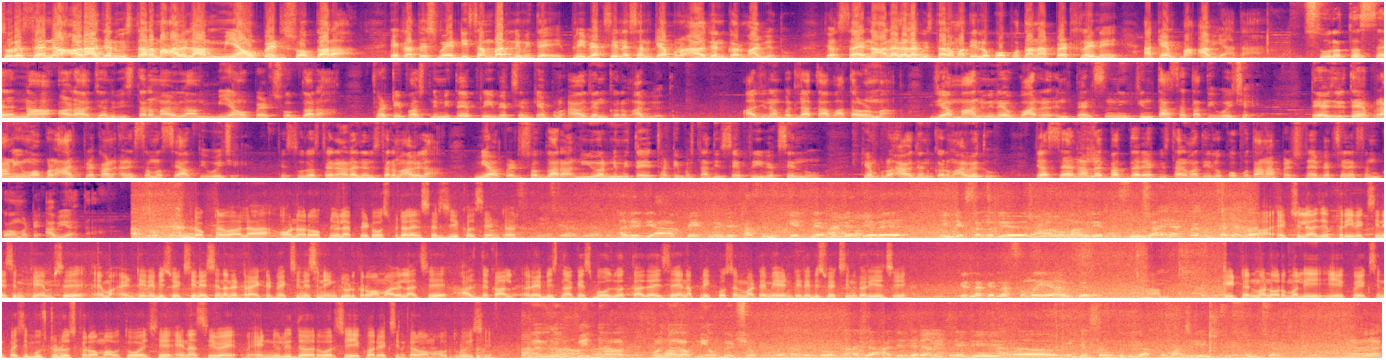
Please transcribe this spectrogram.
સુરત શહેરના અડાજન વિસ્તારમાં આવેલા મિયાઉ પેટ શોપ દ્વારા એકત્રીસમી ડિસેમ્બર નિમિત્તે ફ્રી વેક્સિનેશન કેમ્પનું આયોજન કરવામાં આવ્યું હતું. ત્યાં શહેરના અલગ અલગ વિસ્તારોમાંથી લોકો પોતાના પેટ્સ લઈને આ કેમ્પમાં આવ્યા હતા. સુરત શહેરના અડાજન વિસ્તારમાં આવેલા મિયાઉ પેટ શોપ દ્વારા થર્ટી ફર્સ્ટ નિમિત્તે ફ્રી વેક્સિન કેમ્પનું આયોજન કરવામાં આવ્યું હતું. આજના બદલાતા વાતાવરણમાં જ્યાં માનવીને વાયરલ ઇન્ફેક્શનની ચિંતા સતાતી હોય છે તેવી જ રીતે પ્રાણીઓમાં પણ આ જ પ્રકારની અનેક સમસ્યા આવતી હોય છે. તે સુરત શહેરના અડાજણ વિસ્તારમાં આવેલા મિયાપેટ શોપ દ્વારા ન્યૂ યર નિમિત્તે થર્ટી ફર્સ્ટના દિવસે ફ્રી વેક્સિનનું કેમ્પનું આયોજન કરવામાં આવ્યું હતું, જ્યાં શહેરના લગભગ દરેક વિસ્તારમાંથી લોકો પોતાના પેટ્સને વેક્સિનેશન મૂકવા માટે આવ્યા હતા. Doctor Vala owner of ન્યુલા pet hospital and surgical centre આજે જે આ પેટને જે ખાસ કરીને કેટને અંદર જે અત્યારે ઇન્જેક્શનનો જે મારવામાં આવી રહ્યો છે શું છે? હા એકચ્યુઅલી આજે ફ્રી વેક્સિનેશન કેમ્પ છે. એમાં એન્ટી રેબિસ વેક્સિનેશન અને ટ્રાયકેટ વેક્સિનેશન ઇન્ક્લુડ કરવામાં આવેલા છે. આજે કાલ રેબિસના કેસ બહુ જ વધતા જાય છે. એના પ્રિકોશન માટે અમે એન્ટી રેબિસ વેક્સિન કરીએ છીએ. કેટલા કેટલા સમયે આવી હા. કિટનમાં નોર્મલી એક વેક્સિન પછી બૂસ્ટર ડોઝ કરવામાં આવતો હોય છે. એના સિવાય એન્યુઅલી દર વર્ષે એકવાર વેક્સિન કરવામાં આવતું હોય છે. મારું નામ Umed Nawab owner of Meow pet shop આજે આજે જે જે ઇન્જેક્શન બધું આપવામાં આવી રહ્યું છે શું છે?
